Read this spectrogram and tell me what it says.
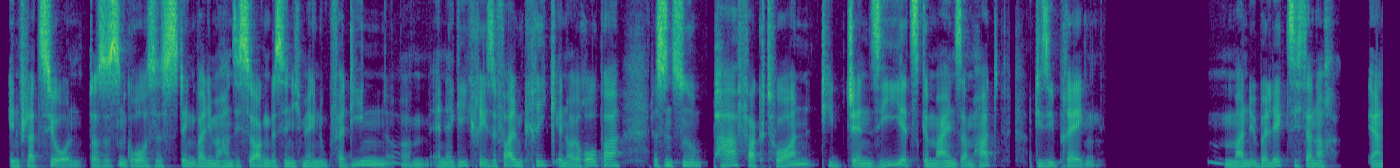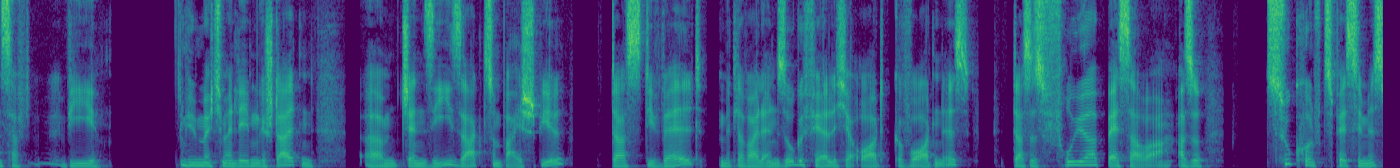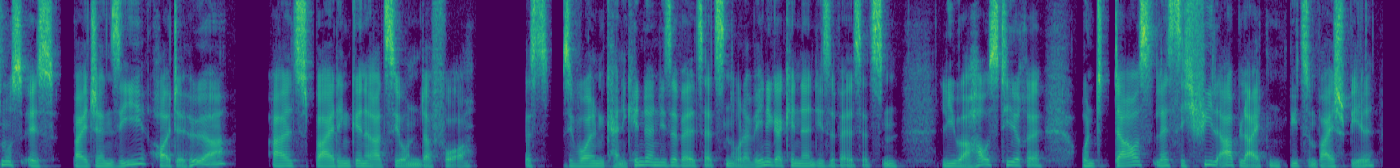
Inflation. Das ist ein großes Ding, weil die machen sich Sorgen, dass sie nicht mehr genug verdienen. Ähm, Energiekrise, vor allem Krieg in Europa. Das sind so ein paar Faktoren, die Gen Z jetzt gemeinsam hat, die sie prägen. Man überlegt sich dann auch ernsthaft, wie, wie möchte ich mein Leben gestalten. Ähm, Gen Z sagt zum Beispiel, dass die Welt mittlerweile ein so gefährlicher Ort geworden ist, dass es früher besser war. Also Zukunftspessimismus ist bei Gen Z heute höher als bei den Generationen davor. Das, sie wollen keine Kinder in diese Welt setzen oder weniger Kinder in diese Welt setzen, lieber Haustiere. Und daraus lässt sich viel ableiten, wie zum Beispiel,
